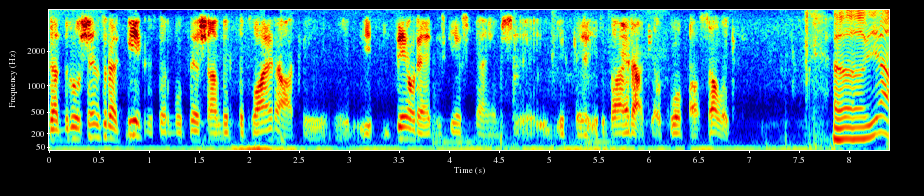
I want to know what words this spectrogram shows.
tad droši vien varētu piekrist, varbūt tiešām ir pat vairāk, ir, ir, teorētiski iespējams, ir, ir, ir vairāk jau kopā salikt. Uh, jā,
